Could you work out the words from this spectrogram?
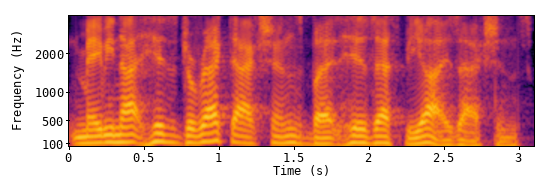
maybe not his direct actions, but his FBI's actions.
